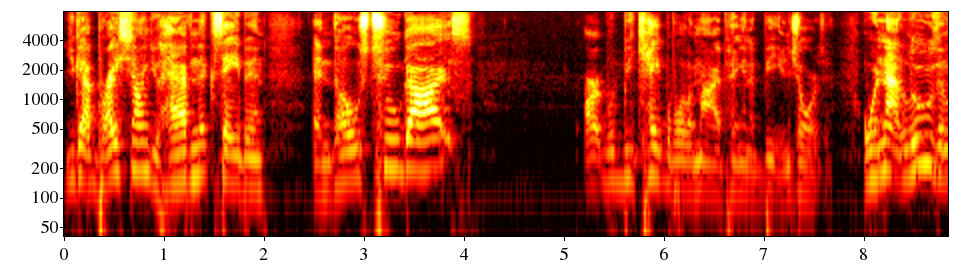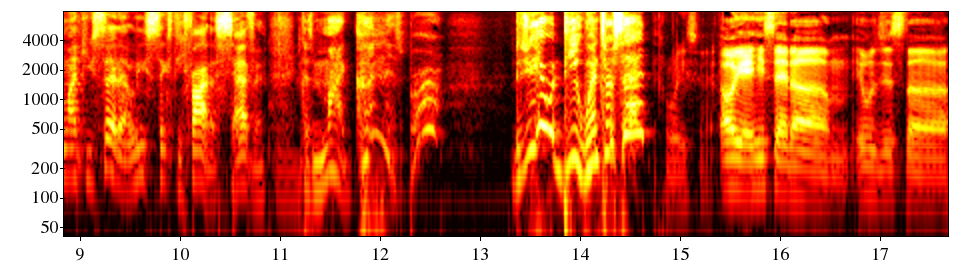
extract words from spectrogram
You got Bryce Young, you have Nick Saban, and those two guys are would be capable, in my opinion, of beating Georgia. Or not losing, like you said, at least sixty-five to seven. Because my goodness, bro, did you hear what D Winter said? what he said? Oh yeah, he said um it was just uh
